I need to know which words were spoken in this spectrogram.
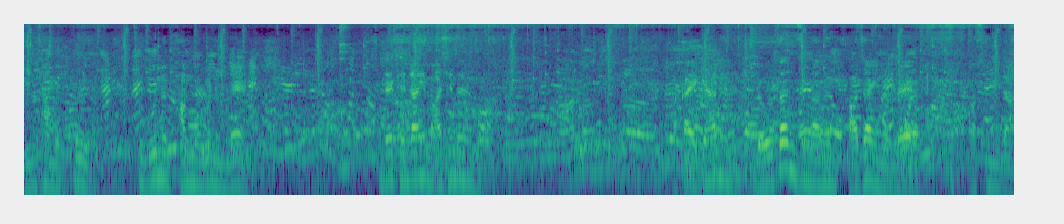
인사 먹고 두 분은 밥 먹었는데 근데 굉장히 맛있는 아까 얘기하는 멸산지 나는 과자 있는데 맞습니다.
